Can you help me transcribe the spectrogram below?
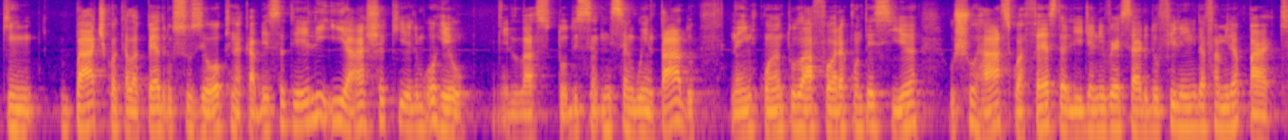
Kim bate com aquela pedra, o Suzeok, na cabeça dele e acha que ele morreu. Ele lá todo ensanguentado, né, enquanto lá fora acontecia o churrasco, a festa ali de aniversário do filhinho da família Park.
